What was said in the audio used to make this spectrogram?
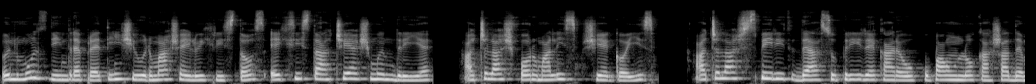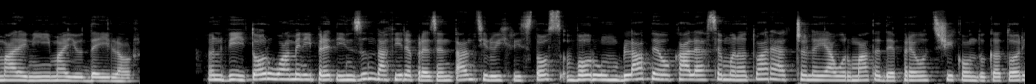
În mulți dintre pretinși și urmașii ai lui Hristos există aceeași mândrie, același formalism și egoism, același spirit de asuprire care ocupa un loc așa de mare în inima iudeilor. În viitor, oamenii pretinzând a fi reprezentanții lui Hristos vor umbla pe o cale asemănătoare a celeia urmate de preoți și conducători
